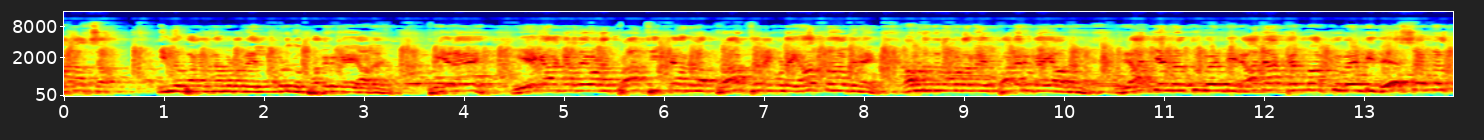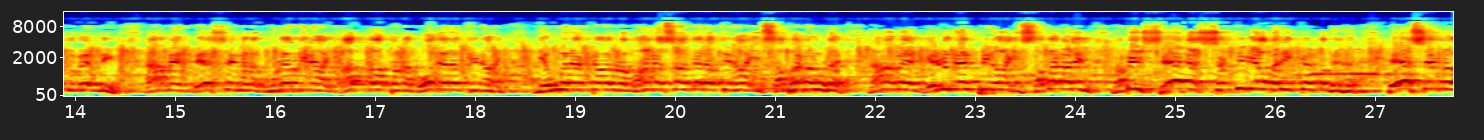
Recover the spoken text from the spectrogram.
പകർച്ച ഇന്ന് പകൽ നമ്മുടെ മേൽ അവിടുന്ന് പകരുകയാണ്. പ്രിയരെ ഏകാഗ്രതയോടെ പ്രാർത്ഥിക്കാനുള്ള പ്രാർത്ഥനയുടെ ആത്മാവിനെ അവിടുന്ന് നമ്മുടെ മേൽ പകരുകയാണ്. രാജ്യങ്ങൾക്ക് വേണ്ടി രാജാക്കന്മാർക്ക് വേണ്ടി ദേശങ്ങൾക്ക് വേണ്ടി. ആമേ ദേശങ്ങളുടെ ഉണർവിനായി ആത്മാർത്ഥത മോചനത്തിനായി യൗവനക്കാരുടെ മാനസാന്തരത്തിനായി സഭകളുടെ ആമേൻ എഴുന്നേൽപ്പിനായി സഭകളിൽ അഭിഷേക ശക്തി വ്യാപരിക്കേണ്ടതിന് ദേശങ്ങൾ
